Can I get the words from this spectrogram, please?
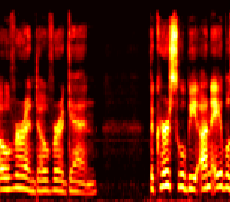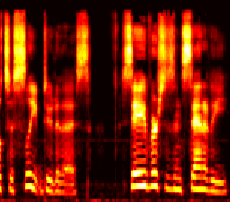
over and over again. The curse will be unable to sleep due to this. Save versus insanity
